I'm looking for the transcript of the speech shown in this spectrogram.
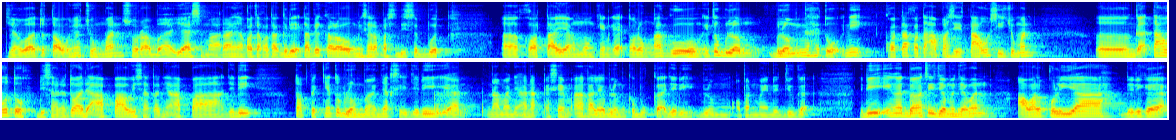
Jawa tuh taunya cuman Surabaya, Semarang yang kota-kota gede. Tapi kalau misalnya pas disebut uh, kota yang mungkin kayak Tolong Agung itu belum belum ngeh itu. Ini kota-kota apa sih? Tahu sih, cuman nggak uh, tahu tuh di sana tuh ada apa, wisatanya apa. Jadi topiknya tuh belum banyak sih. Jadi ya namanya anak SMA kali ya belum kebuka jadi belum open minded juga. Jadi ingat banget sih zaman-zaman awal kuliah. Jadi kayak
